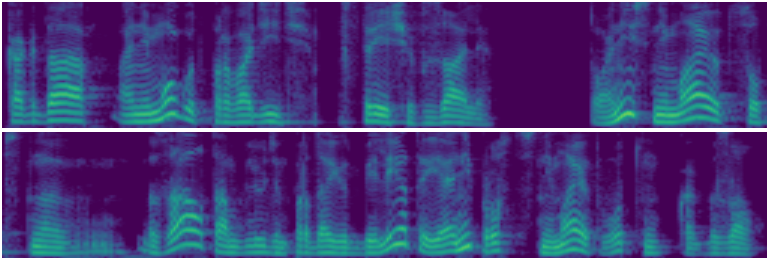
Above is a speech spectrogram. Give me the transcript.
когда они могут проводить встречи в зале, то они снимают, собственно, зал, там людям продают билеты, и они просто снимают вот ну, как бы зал.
